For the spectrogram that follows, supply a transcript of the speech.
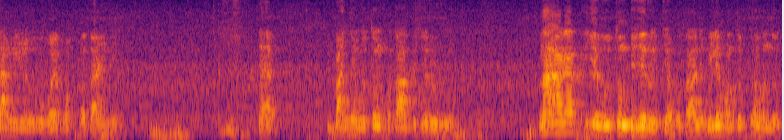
দাগিল উভয় পক্ষ তাইনি তা banyak betul kota bisa dulu. Nah agak iya betul bisa dulu kota ini. Bila hendak ke hendak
